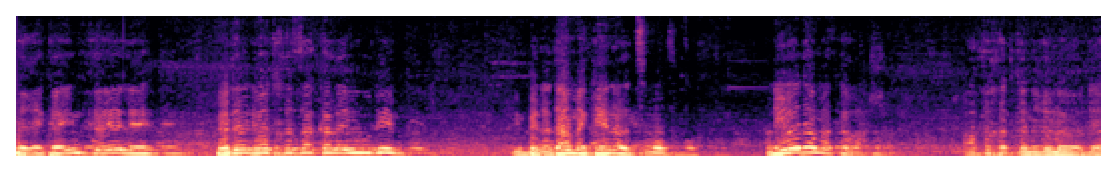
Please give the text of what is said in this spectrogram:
ברגעים כאלה יודע להיות חזק על היהודים? אם בן אדם מגן על עצמו, אני לא יודע מה קרה שם, אף אחד כנראה לא יודע,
